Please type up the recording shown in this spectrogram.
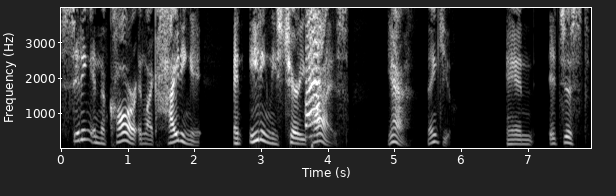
sitting in the car and like hiding it and eating these cherry pies. Yeah, thank you and it just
